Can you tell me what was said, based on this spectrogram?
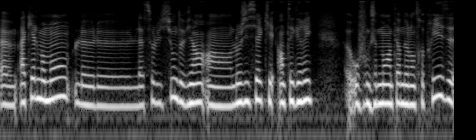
à quel moment la solution devient un logiciel qui est intégré au fonctionnement interne de l'entreprise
